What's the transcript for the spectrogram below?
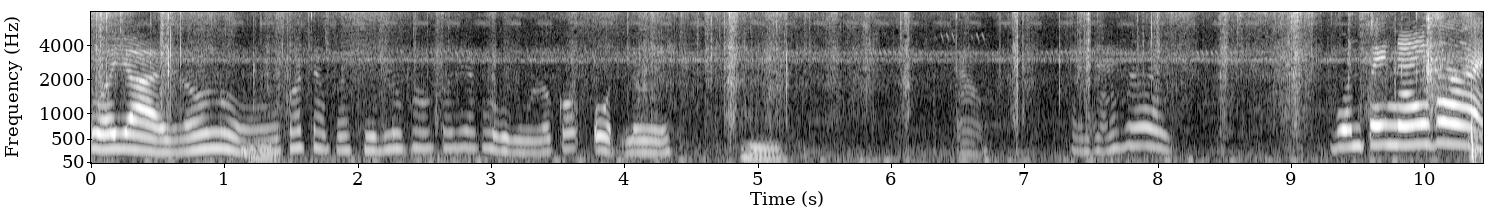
ตัวใหญ่แล้วหนูก็จะไปคิดลูกพ่อก็เรียกหนูแล้วก็อดเลยอืมไปไหนเฮ้ยวนไปไหนเฮ้ย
